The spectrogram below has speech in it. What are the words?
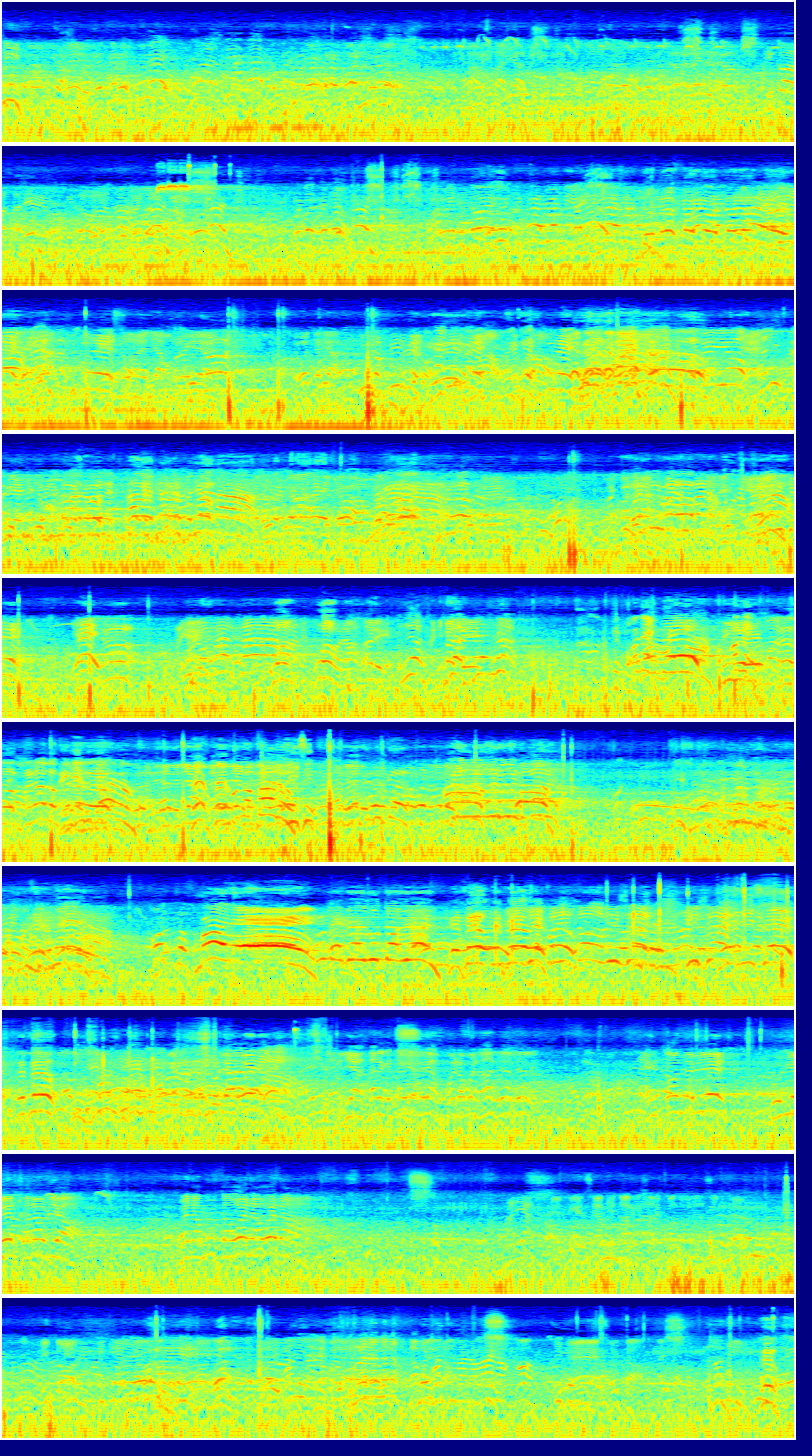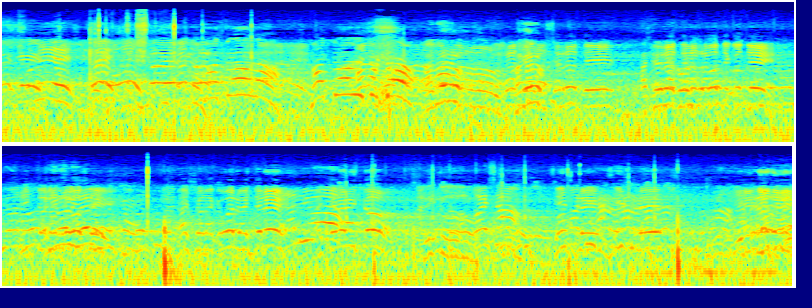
Listo. ¡Vamos, Nero! Ahí nomás. Cabeza. Alta. Dale, dale, Guille. Dale, dale. ¡Madre! ¡Bien, Gusta, bien! ¡Qué feo, qué feo! ¡Qué feo! Elías, dale que está bien, Elías. Buena, buena, dale, dale, dale. Bien, Conde, bien. Muy bien, Sarabia. Buena, Muta, buena, buena. Acelerate el rebote, Listo, el rebote. La que vuelve, ahí tenés. Ahí tenés. Simple, simple. Bien,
